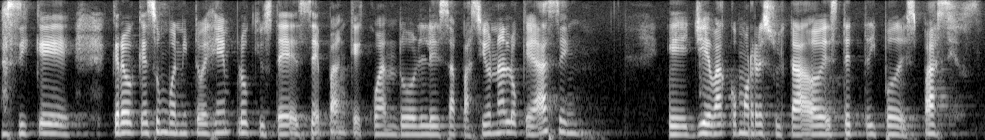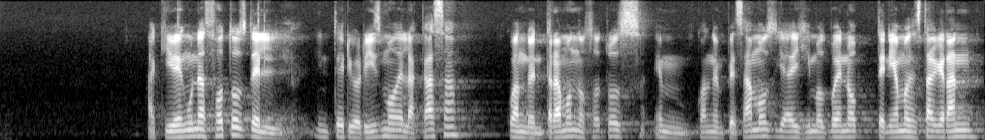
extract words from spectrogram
Así que creo que es un bonito ejemplo que ustedes sepan que cuando les apasiona lo que hacen, eh, lleva como resultado este tipo de espacios. Aquí ven unas fotos del interiorismo de la casa. Cuando entramos nosotros, cuando empezamos, ya dijimos, bueno, teníamos esta gran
